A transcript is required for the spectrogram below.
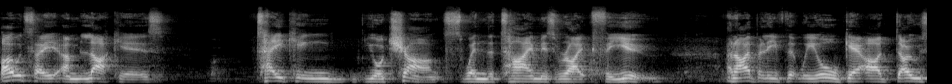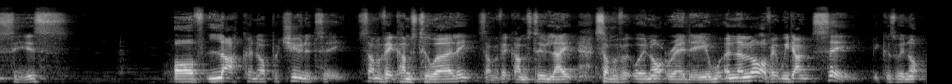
I would say um, luck is taking your chance when the time is right for you. And I believe that we all get our doses of luck and opportunity. Some of it comes too early, some of it comes too late, some of it we're not ready, and a lot of it we don't see because we're not,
